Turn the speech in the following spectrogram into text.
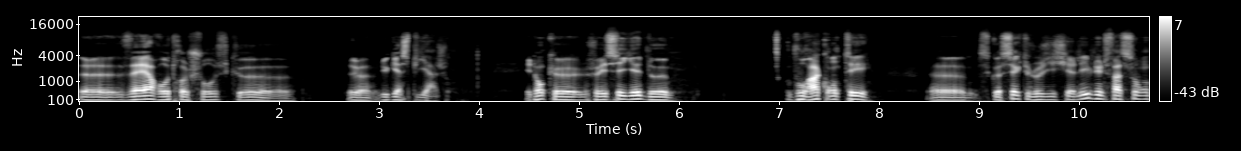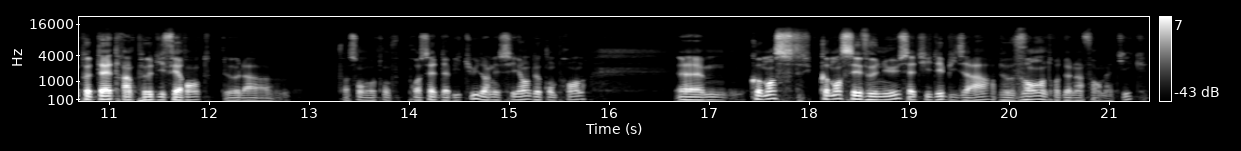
euh, vers autre chose que du gaspillage. Et donc, je vais essayer de, vous raconter euh, ce que c'est que le logiciel libre d'une façon peut-être un peu différente de la façon dont on procède d'habitude, en essayant de comprendre euh, comment comment c'est venu cette idée bizarre de vendre de l'informatique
